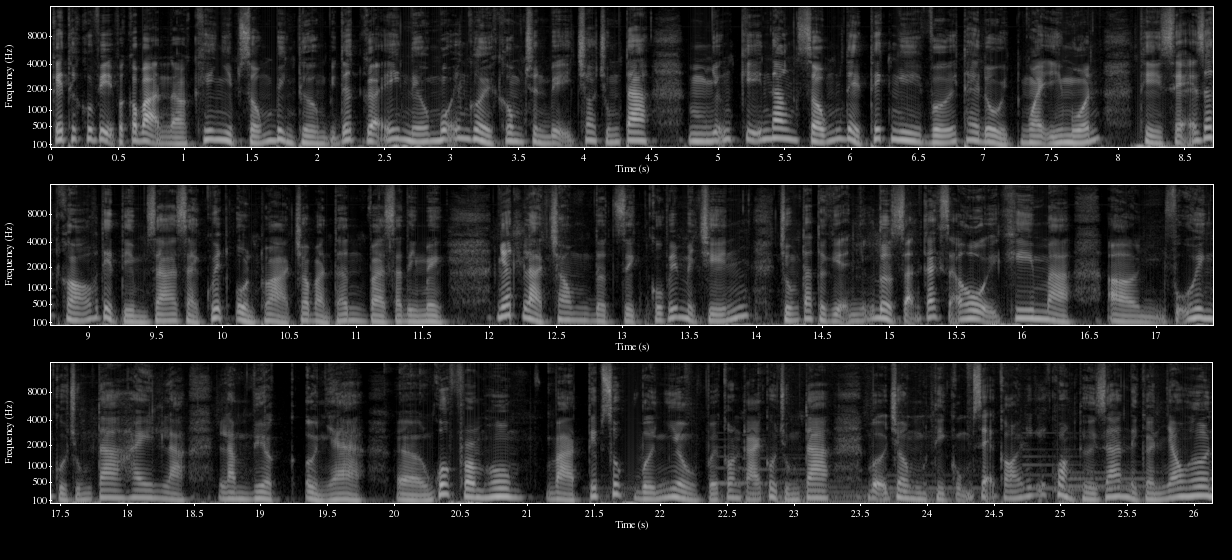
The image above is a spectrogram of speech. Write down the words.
Kết thưa quý vị và các bạn, à, khi nhịp sống bình thường bị đứt gãy, nếu mỗi người không chuẩn bị cho chúng ta những kỹ năng sống để thích nghi với thay đổi ngoài ý muốn thì sẽ rất khó để tìm ra giải quyết ổn thỏa cho bản thân và gia đình mình. Nhất là trong đợt dịch Covid-19, chúng ta thực hiện những đợt giãn cách xã hội khi mà uh, phụ huynh của chúng ta hay là làm việc ở nhà, uh, work from home và tiếp xúc với nhiều với con cái của chúng ta, vợ chồng thì cũng sẽ có những cái khoảng thời gian để gần nhau hơn.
